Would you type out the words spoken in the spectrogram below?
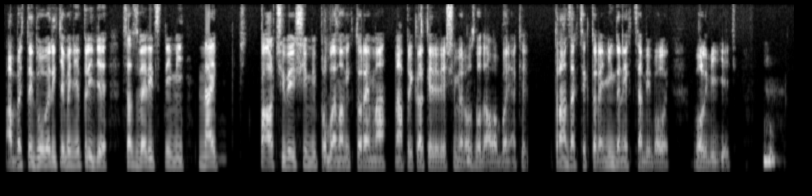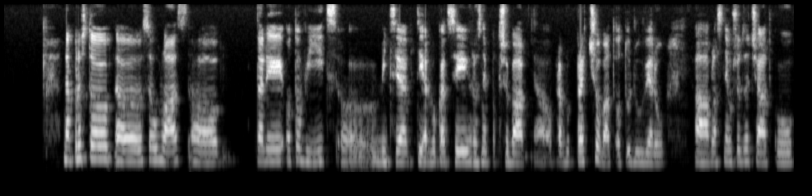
A bez tej dôvery tebe nepríde sa zveriť s tými najpálčivejšími problémami, ktoré má napríklad, keď riešime rozvod alebo nejaké transakcie, ktoré nikto nechce, aby boli, boli vidieť. Naprosto uh, souhlas. Uh, tady o to víc, uh, víc je v té advokaci hrozně potřeba uh, opravdu prečovat o tu důvěru a vlastně už od začátku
